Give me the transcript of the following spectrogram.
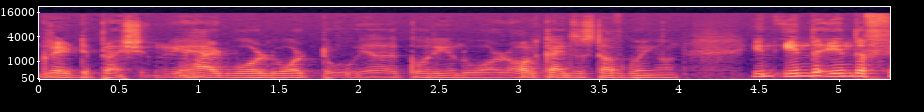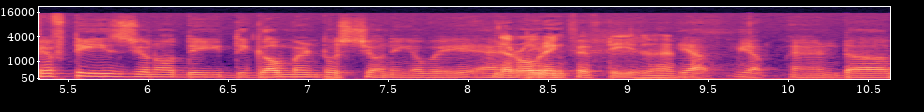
Great Depression, we had World War Two, yeah, Korean War, all kinds of stuff going on. In in the in the fifties, you know, the the government was churning away and The roaring 50s, right? Yeah, yeah, and uh,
